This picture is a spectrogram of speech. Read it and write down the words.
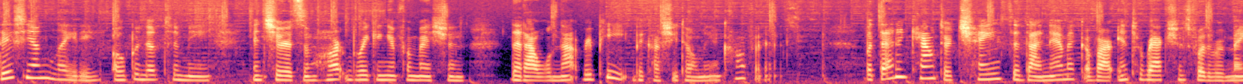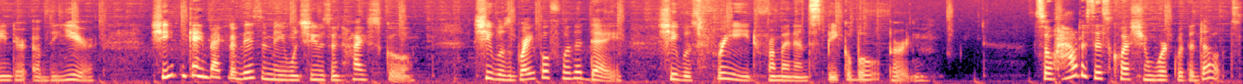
This young lady opened up to me and shared some heartbreaking information that I will not repeat because she told me in confidence. But that encounter changed the dynamic of our interactions for the remainder of the year. She even came back to visit me when she was in high school. She was grateful for the day she was freed from an unspeakable burden. So, how does this question work with adults?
